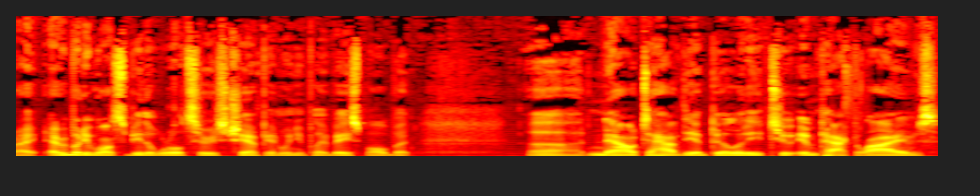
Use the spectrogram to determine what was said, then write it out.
right? Everybody wants to be the World Series champion when you play baseball, but uh, now to have the ability to impact lives,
